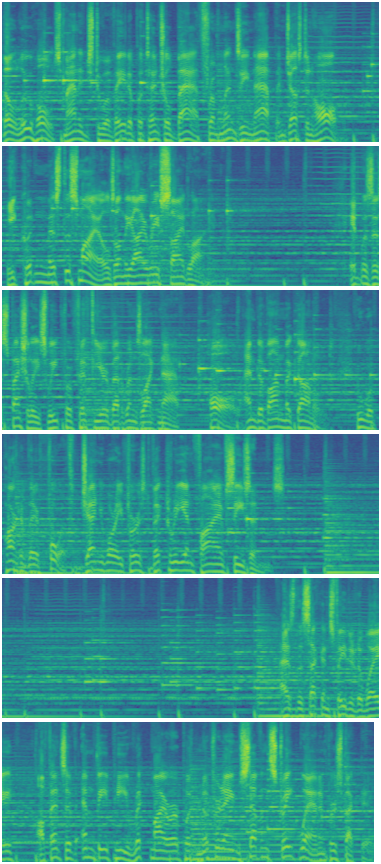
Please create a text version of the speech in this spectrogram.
Though Lou Holtz managed to evade a potential bath from Lindsay Knapp and Justin Hall, he couldn't miss the smiles on the Irish sideline. It was especially sweet for fifth year veterans like Knapp, Hall, and Devon McDonald, who were part of their fourth January 1st victory in five seasons. As the seconds faded away, offensive MVP Rick Mirer put Notre Dame's seventh straight win in perspective.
